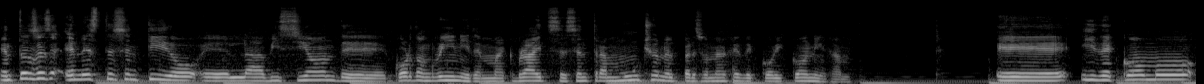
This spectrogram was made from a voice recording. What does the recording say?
Entonces, en este sentido, eh, la visión de Gordon Green y de McBride se centra mucho en el personaje de Cory Cunningham. Eh, y de cómo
